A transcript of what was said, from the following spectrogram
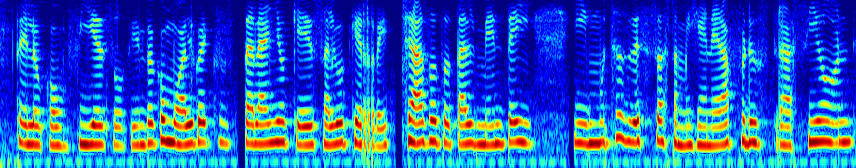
te lo confieso, siento como algo extraño que es algo que rechazo totalmente y, y muchas veces hasta me genera frustración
